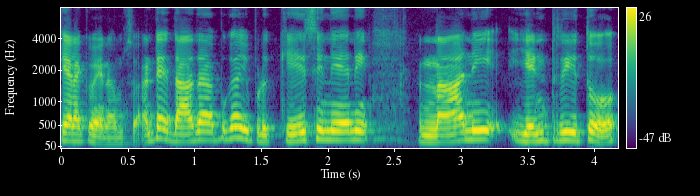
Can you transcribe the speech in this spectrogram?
కీలకమైన అంశం. అంటే దాదాపుగా ఇప్పుడు ఇప్పుడు కేసినేని నాని ఎంట్రీతో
